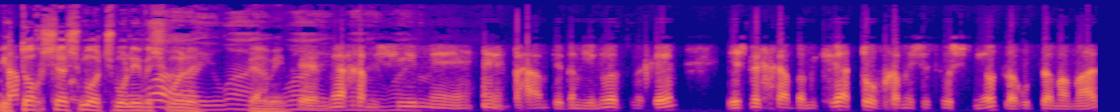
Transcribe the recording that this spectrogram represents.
מתוך 688 פעמים. כן, 150 פעם, תדמיינו עצמכם. יש לך במקרה הטוב 15 שניות לרוץ לממ"ד,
